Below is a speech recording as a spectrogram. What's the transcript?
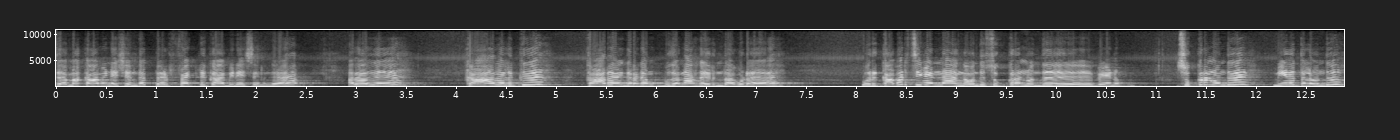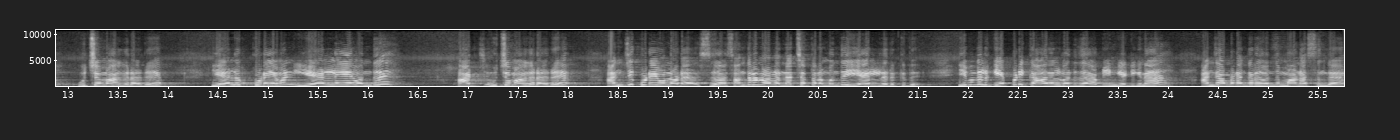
செம காம்பினேஷனுங்க பெர்ஃபெக்ட் காம்பினேஷனுங்க அதாவது காதலுக்கு காரகிரகம் புதனாக இருந்தால் கூட ஒரு கவர்ச்சி வேணால் அங்கே வந்து சுக்கரன் வந்து வேணும். சுக்கரன் வந்து மீனத்தில் வந்து உச்சமாகிறாரு. ஏழு குடையவன் ஏழுலேயே வந்து ஆட்சி உச்சமாகிறாரு. அஞ்சு குடையவனோட ச- சந்திரனோட நட்சத்திரம் வந்து ஏழில் இருக்குது. இவங்களுக்கு எப்படி காதல் வருது அப்படின்னு கேட்டிங்கன்னா அஞ்சாம் இடங்கிறது வந்து மனசுங்க.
